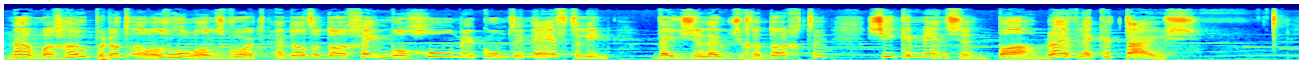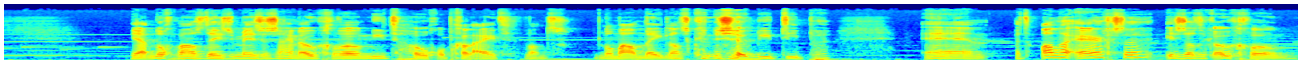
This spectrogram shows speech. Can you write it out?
Nou, mag hopen dat alles Hollands wordt en dat er dan geen Mogol meer komt in de Efteling. Wezenloze gedachten, zieke mensen, bah, blijf lekker thuis. Ja, nogmaals, deze mensen zijn ook gewoon niet hoog opgeleid. Want normaal Nederlands kunnen ze ook niet typen. En het allerergste is dat ik ook gewoon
